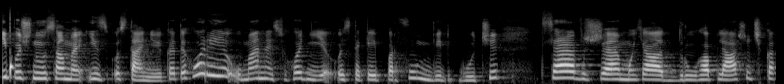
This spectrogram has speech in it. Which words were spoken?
І почну саме із останньої категорії. У мене сьогодні є ось такий парфум від Gucci. Це вже моя друга пляшечка.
